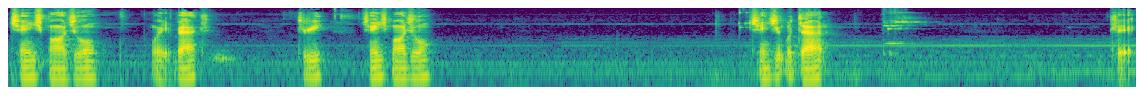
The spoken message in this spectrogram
change module, wait, back, three, change module, change it with that. Okay.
